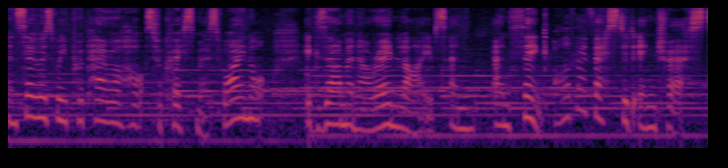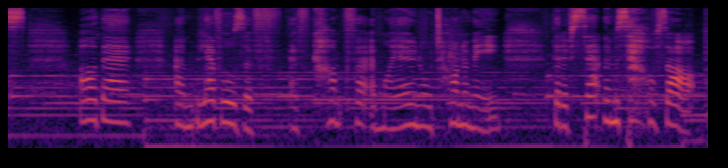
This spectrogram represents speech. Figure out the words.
And so, as we prepare our hearts for Christmas, why not examine our own lives and, and think are there vested interests? Are there um, levels of, of comfort and my own autonomy that have set themselves up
